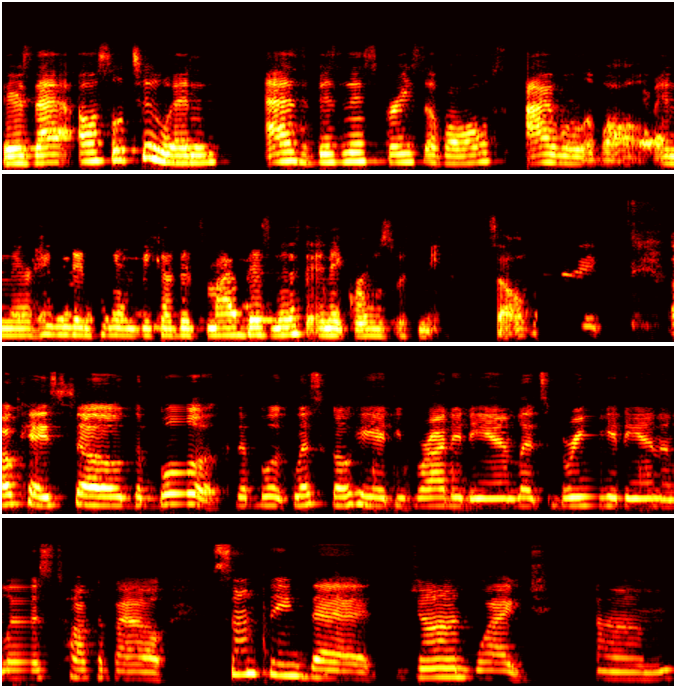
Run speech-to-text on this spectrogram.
there's that also too. And as business grace evolves, I will evolve and they're hand in hand because it's my business and it grows with me. So Right. Okay, so the book, the book, let's go ahead. You brought it in. Let's bring it in and let's talk about something that John White um,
